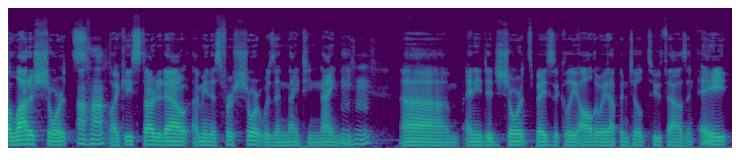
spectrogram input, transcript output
a lot of shorts. Uh-huh. Like he started out. I mean, his first short was in 1990, Mm-hmm. um, and he did shorts basically all the way up until 2008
